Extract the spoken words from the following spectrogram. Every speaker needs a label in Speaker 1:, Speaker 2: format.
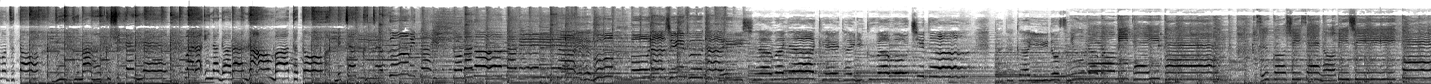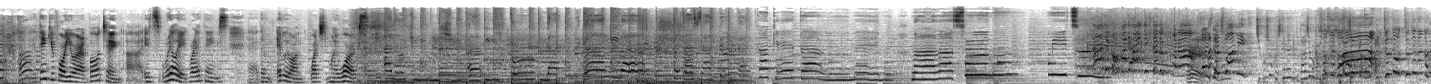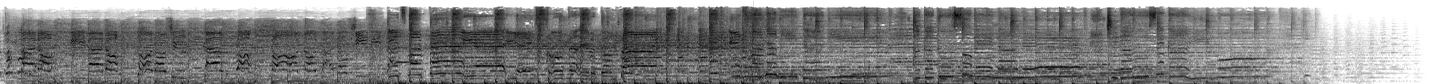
Speaker 1: をずっとブックマークしてね。笑いながら頑張ったとめちゃくちゃ組みたい戸惑った
Speaker 2: えも同じ二人シャワ焼け大陸は落ちた戦いの空
Speaker 1: 夢を見ていて。少し背伸びし。
Speaker 3: Thank you for your voting. Uh, it's really great things uh, that everyone watched my works.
